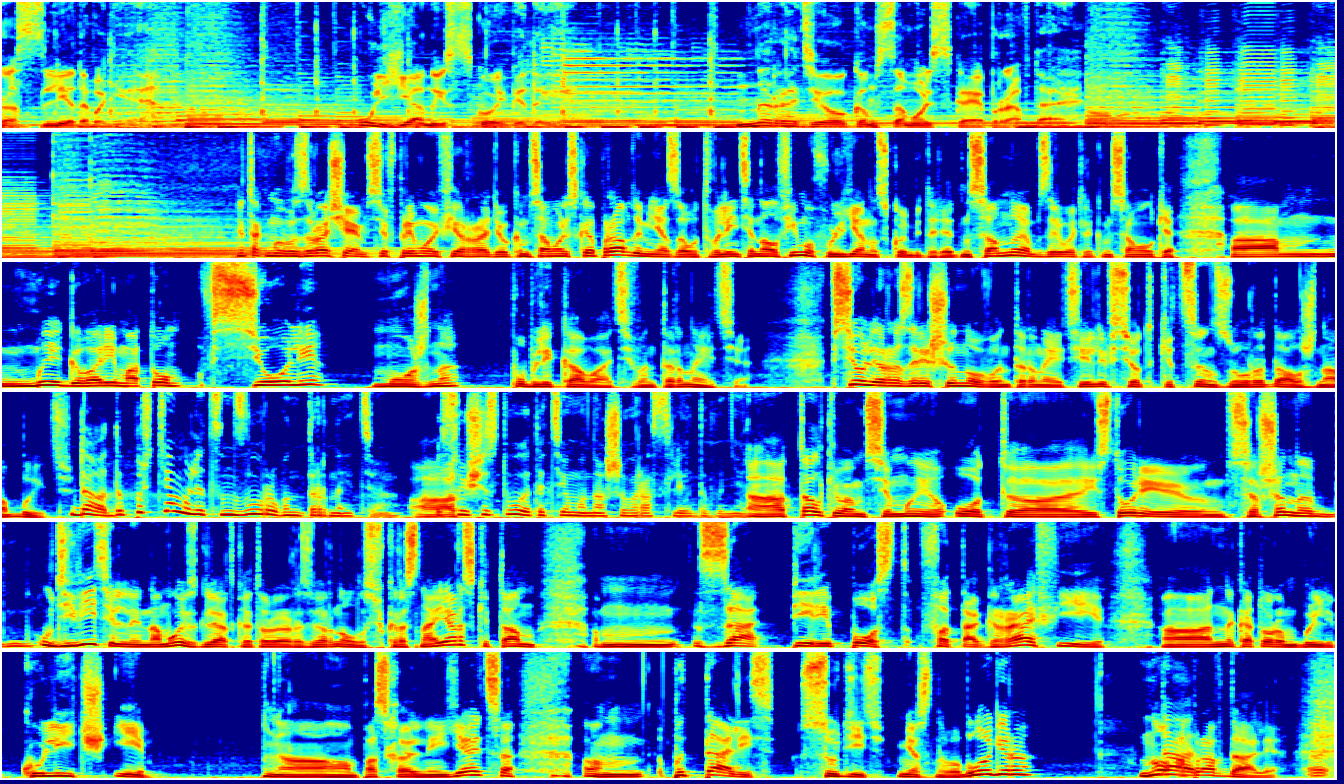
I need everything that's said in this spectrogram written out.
Расследование Ульяны Скойбеды на радио «Комсомольская правда». Итак, мы возвращаемся в прямой эфир радио «Комсомольская правда». Меня зовут Валентин Алфимов, Ульяна Скобида рядом со мной, обозреватель комсомолки. Мы говорим о том, все ли можно публиковать в интернете. Все ли разрешено в интернете или все-таки цензура должна быть? Да, допустима ли цензура в интернете? А- По существу это тема нашего расследования. А Отталкиваемся мы от э, истории совершенно удивительной, на мой взгляд, которая развернулась в Красноярске. Там м, за перепост фотографии, э, на котором были кулич и пасхальные яйца, пытались судить местного блогера, но Да. оправдали. Э.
